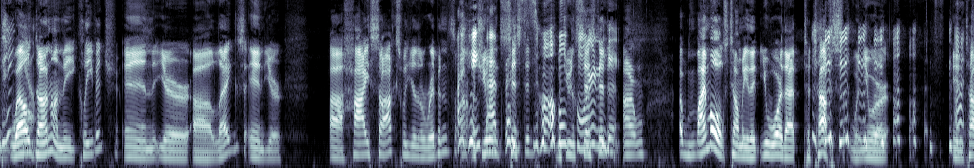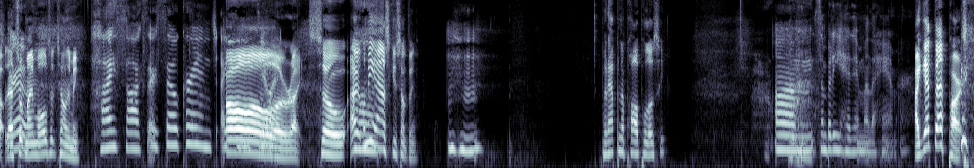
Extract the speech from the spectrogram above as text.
Thank well you. done on the cleavage and your uh, legs and your uh, high socks with your little ribbons, I uh, which you that. That's insisted. so which you insisted. My moles tell me that you wore that to Tufts when you were in not Tufts. That's what my moles are telling me. High socks are so cringe. I Oh, can't all do it. right. So uh, let me Oh. ask you something. Mm-hmm. What happened to Paul Pelosi? Um, somebody hit him with a hammer. I get that part.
